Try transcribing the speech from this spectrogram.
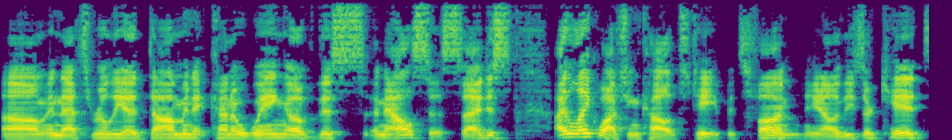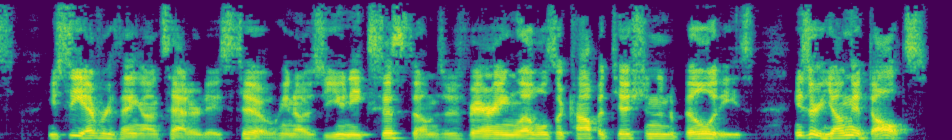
Um, and that's really a dominant kind of wing of this analysis. I just, I like watching college tape. It's fun. You know, these are kids you see everything on Saturdays too. You know, there's unique systems, there's varying levels of competition and abilities. These are young adults.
